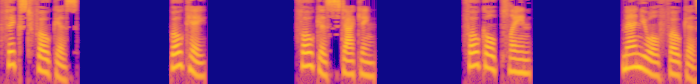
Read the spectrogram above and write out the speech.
Fixed focus Bokeh Focus stacking Focal plane Manual focus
